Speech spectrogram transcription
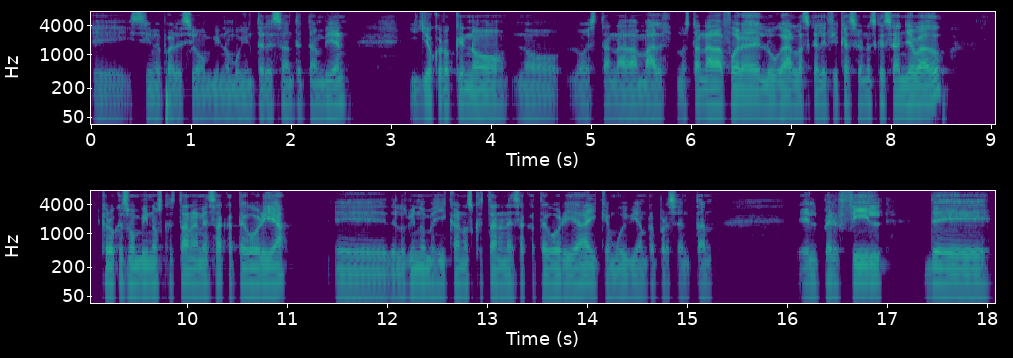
Y sí me pareció un vino muy interesante también. Y yo creo que no, no, no está nada mal, no está nada fuera de lugar las calificaciones que se han llevado. Creo que son vinos que están en esa categoría, de los vinos mexicanos que están en esa categoría y que muy bien representan el perfil de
